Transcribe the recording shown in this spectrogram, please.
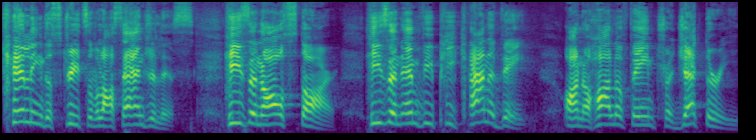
killing the streets of Los Angeles. He's an all star, he's an MVP candidate on a Hall of Fame trajectory.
